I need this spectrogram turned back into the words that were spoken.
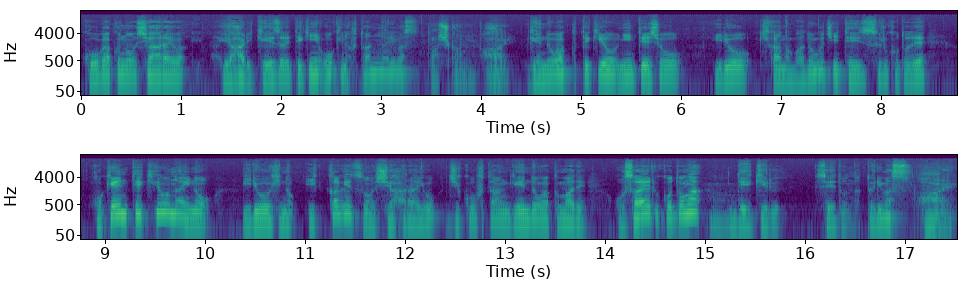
高額の支払いはやはり経済的に大きな負担になります。確かに、はい、限度額適用認定書を医療機関の窓口に提示することで保険適用内の医療費の1ヶ月の支払いを自己負担限度額まで抑えることができる制度になっております、うん、はい。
